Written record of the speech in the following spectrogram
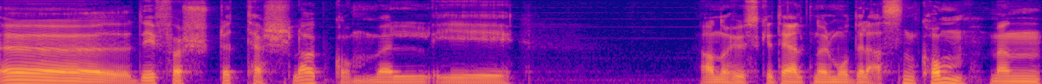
øh, de første Tesla kom vel i Ja, nå husker jeg helt når Model S-en kom, men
